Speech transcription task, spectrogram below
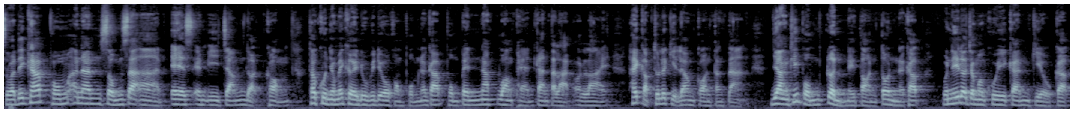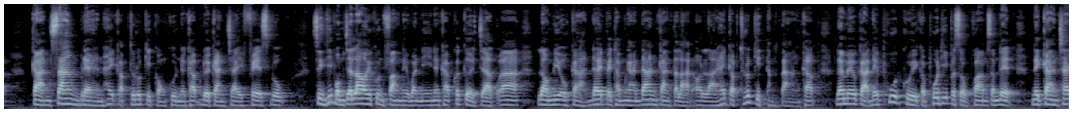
สวัสดีครับ ผมอนันต์สมสะอาด smejump.com ถ้าคุณยังไม่เคยดูวิดีโอของผมนะครับ ผมเป็นนักวางแผนการตลาดออนไลน์ ให้กับธุรกิจและองค์กรต่างๆ อย่างที่ผมเกริ่นในตอนต้นนะครับ วันนี้เราจะมาคุยกันเกี่ยวกับการสร้างแบรนด์ให้กับธุรกิจของคุณนะครับ โดยการใช้ Facebook สิ่งที่ผมจะเล่าให้คุณฟังในวันนี้นะครับก็เกิดจากว่าเรามีโอกาสได้ไปทำงานด้านการตลาดออนไลน์ให้กับธุรกิจต่างๆครับและมีโอกาสได้พูดคุยกับผู้ที่ประสบความสำเร็จในการใช้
